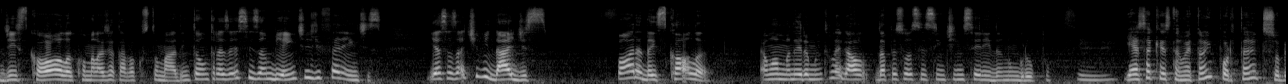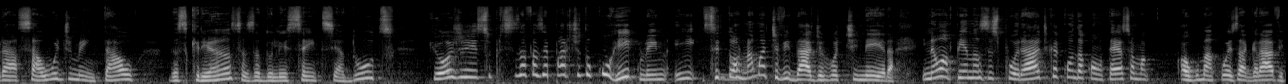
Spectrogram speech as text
de escola, como ela já estava acostumada. Então, trazer esses ambientes diferentes e essas atividades fora da escola é uma maneira muito legal da pessoa se sentir inserida num grupo. Sim. E essa questão é tão importante sobre a saúde mental das crianças, adolescentes e adultos, que hoje isso precisa fazer parte do currículo e, e se tornar uma atividade rotineira e não apenas esporádica quando acontece uma, alguma coisa grave,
